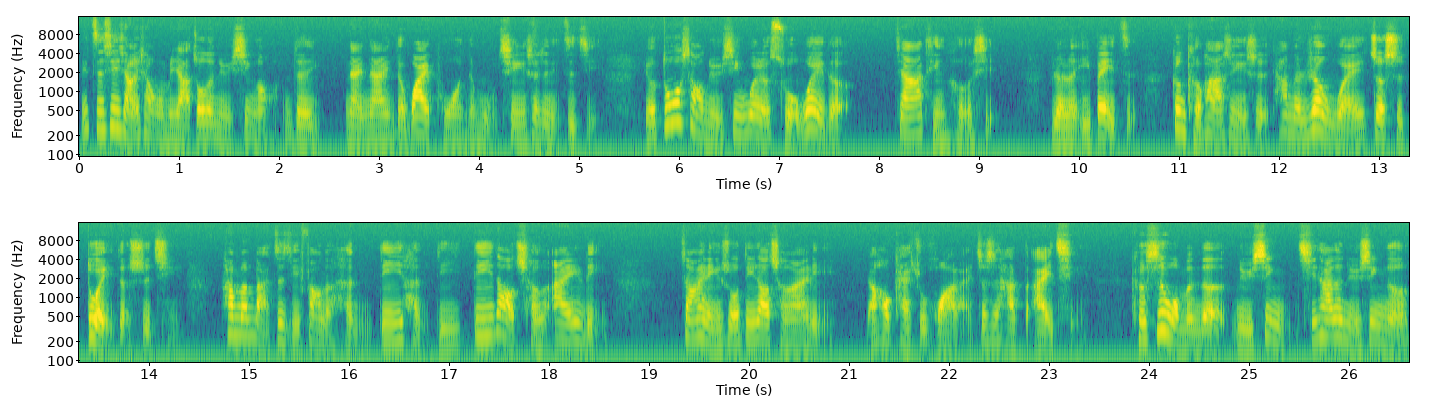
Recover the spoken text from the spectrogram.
你仔细想一想，我们亚洲的女性哦，你的奶奶、你的外婆、你的母亲，甚至你自己，有多少女性为了所谓的家庭和谐，忍了一辈子？更可怕的事情是，他们认为这是对的事情，他们把自己放得很低很低，低到尘埃里。张爱玲说：“低到尘埃里，然后开出花来，这是她的爱情。”可是我们的女性，其他的女性呢，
